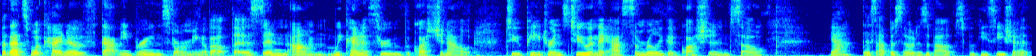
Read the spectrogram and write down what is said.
but that's what kind of got me brainstorming about this. And um, we kind of threw the question out to patrons too, and they asked some really good questions. So, yeah, this episode is about spooky sea shit.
